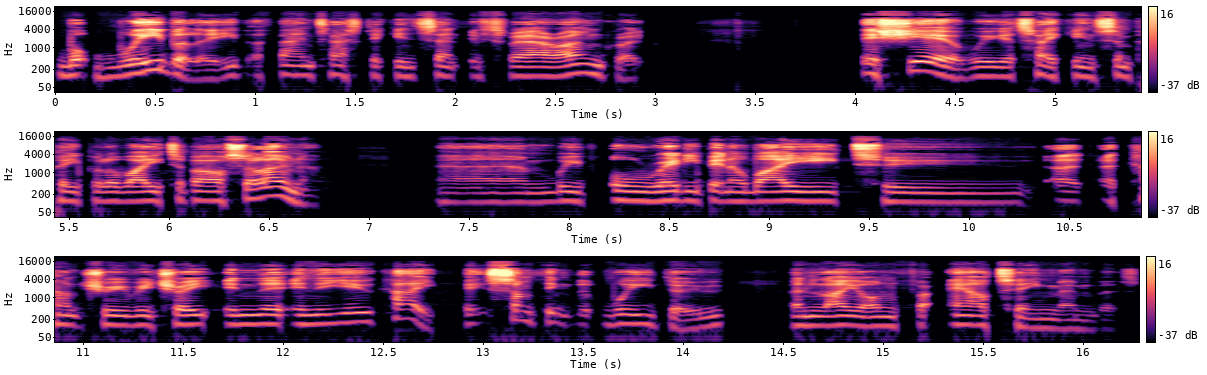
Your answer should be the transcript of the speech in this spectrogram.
what we believe are fantastic incentives for our own group. this year we are taking some people away to Barcelona. Um, we've already been away to a, a, country retreat in the in the UK. It's something that we do and lay on for our team members.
